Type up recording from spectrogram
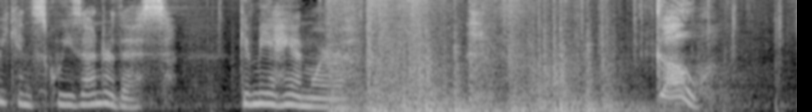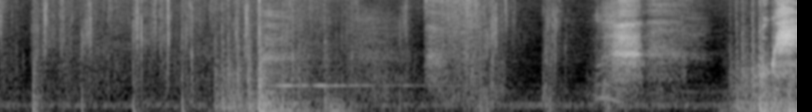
We can squeeze under this. Give me a hand, Moira. Go! Okay.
